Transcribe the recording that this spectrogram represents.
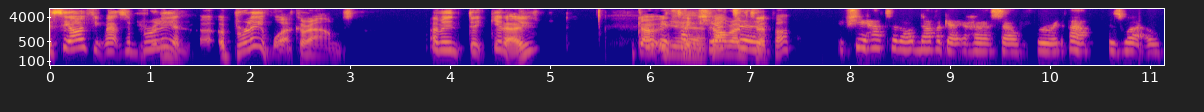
see. I think that's a brilliant, a brilliant workaround. I mean, d- you know, go It's take like your she car over to to- a pub. If she had to like navigate herself through an app as well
